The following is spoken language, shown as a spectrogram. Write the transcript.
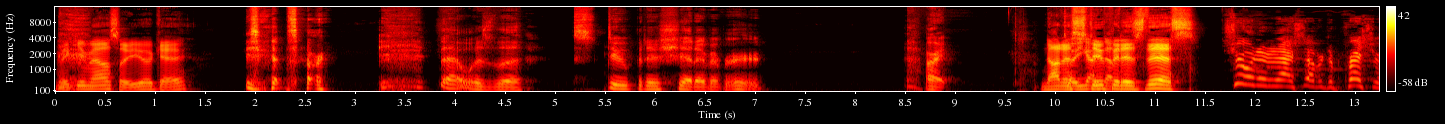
Mickey Mouse, are you okay? I'm sorry. That was the stupidest shit I've ever heard. All right. Not So as stupid as this. True international effort to pressure.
